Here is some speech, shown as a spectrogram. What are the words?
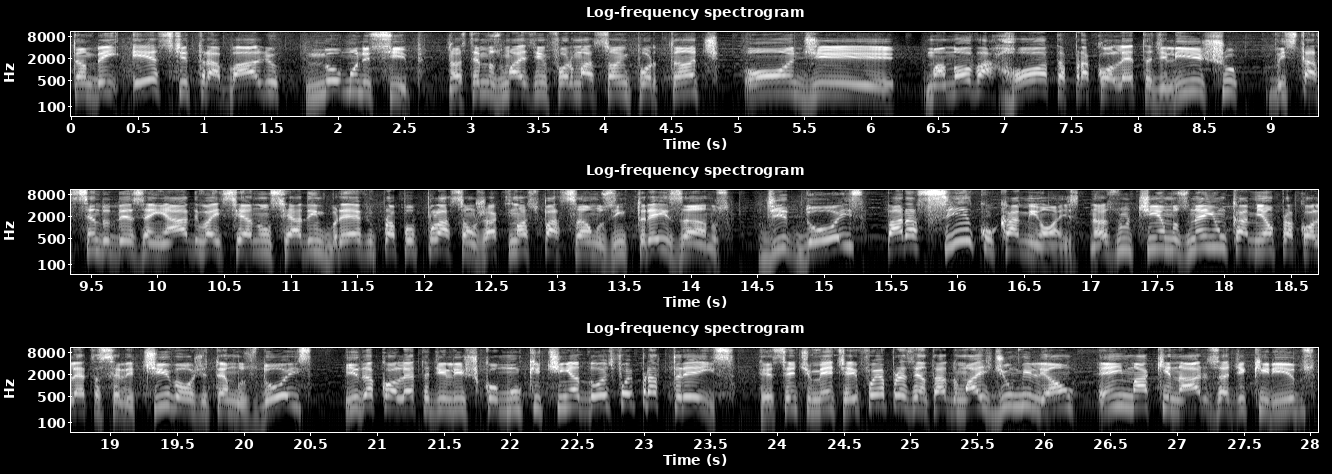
também este trabalho no município. Nós temos mais informação importante onde uma nova rota para coleta de lixo está sendo desenhada e vai ser anunciada em breve para a população, já que nós passamos em três anos de dois para cinco caminhões. Nós não tínhamos nenhum caminhão para coleta seletiva, hoje temos dois e da coleta de lixo comum que tinha dois foi para três. Recentemente aí foi apresentado mais de um milhão em maquinários adquiridos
